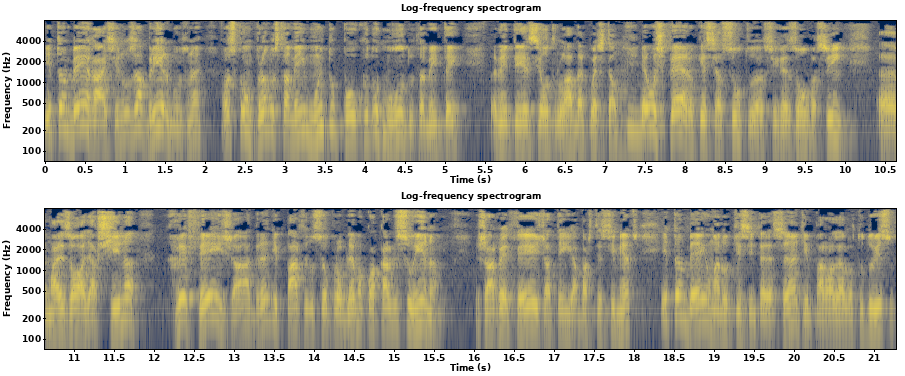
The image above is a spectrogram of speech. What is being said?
e também, Raíssa, nos abrirmos, né? Nós compramos também muito pouco do mundo, também tem, também tem esse outro lado da questão. Eu espero que esse assunto se resolva assim, uh, mas olha, a China refez já grande parte do seu problema com a carne suína já refez, já tem abastecimentos. E também uma notícia interessante, em paralelo a tudo isso,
